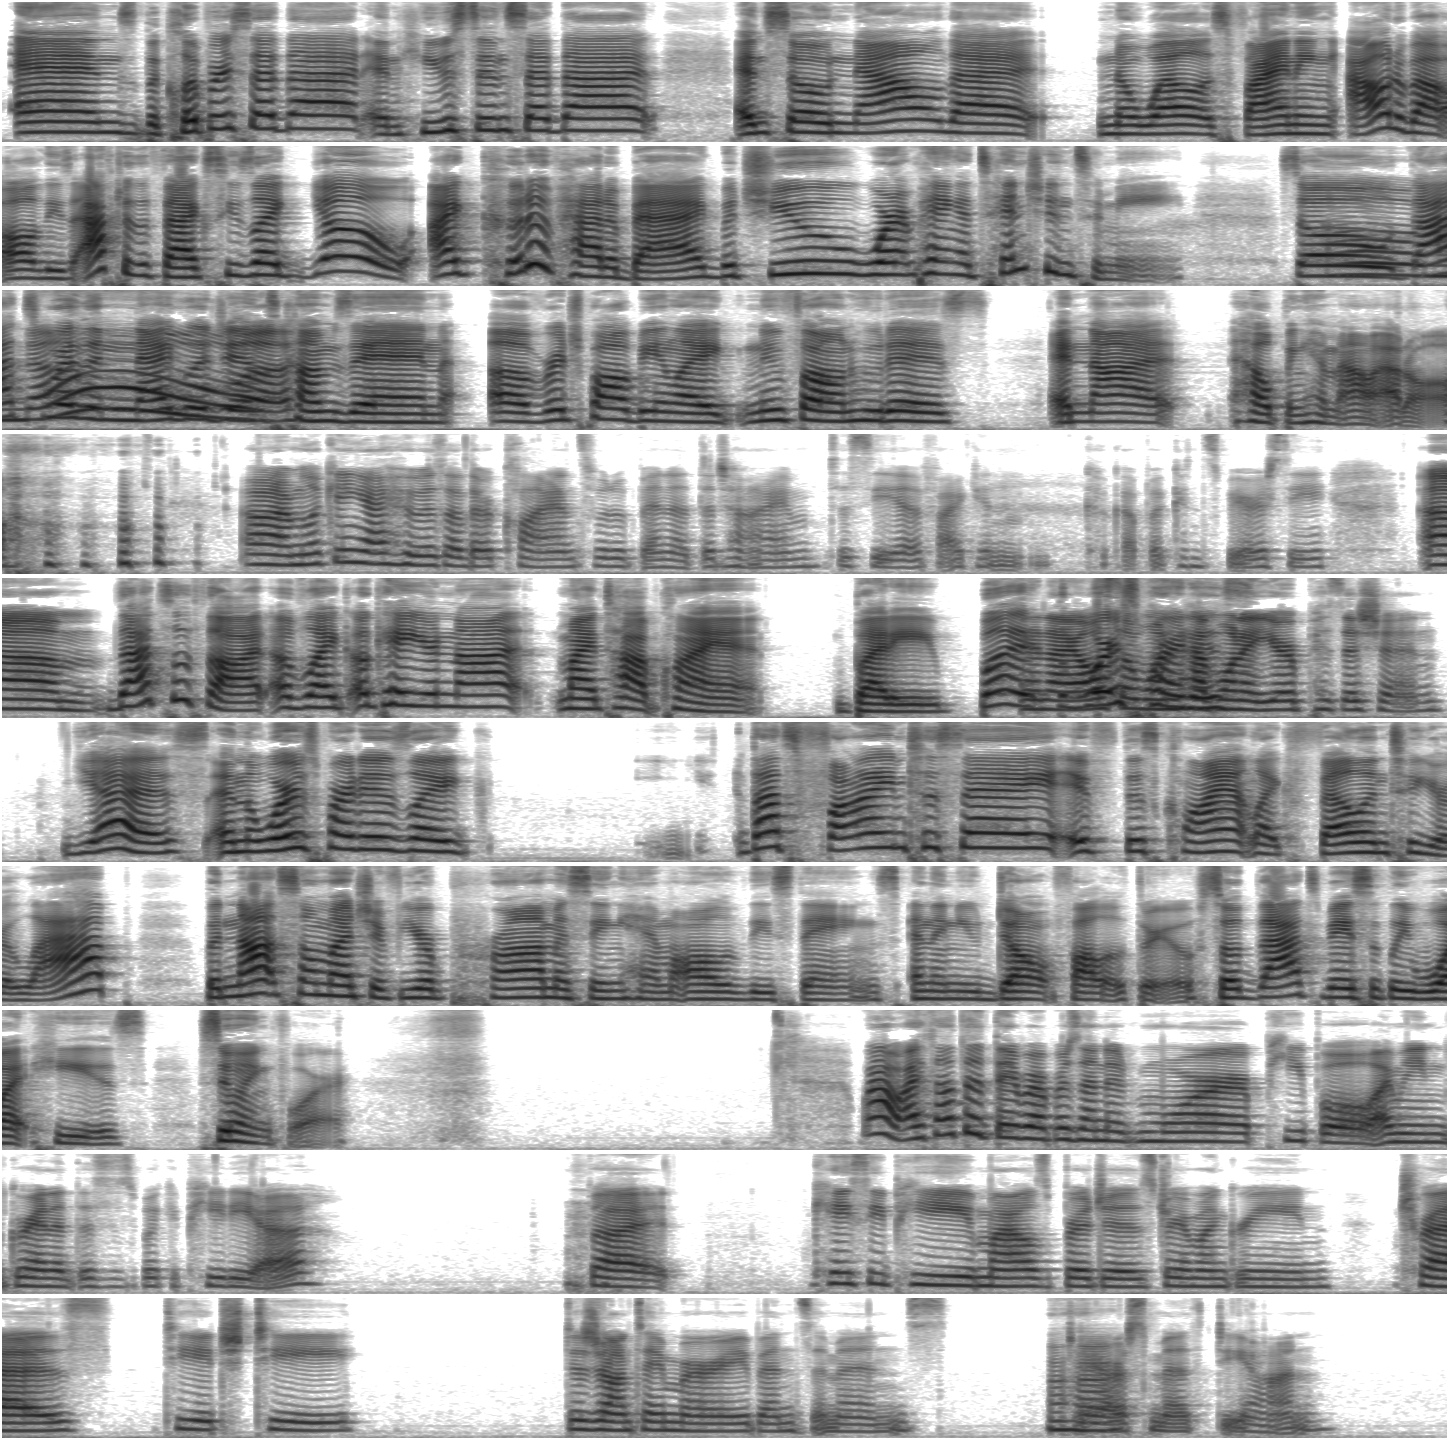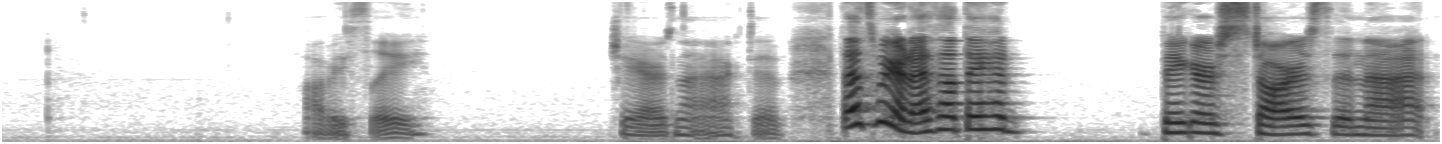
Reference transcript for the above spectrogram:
And the Clippers said that, and Houston said that, and so now that Noel is finding out about all of these after the facts, he's like, "Yo, I could have had a bag, but you weren't paying attention to me." So Oh, that's where the negligence comes in of Rich Paul being like, "New phone, who this?" and not helping him out at all. I'm looking at who his other clients would have been at the time to see if I can up a conspiracy. Um that's a thought of like, okay, you're not my top client, buddy, but and the I worst also want part to have is, one at your position. Yes, and the worst part is like that's fine to say if this client like fell into your lap, but not so much if you're promising him all of these things and then you don't follow through. So that's basically what he's suing for. Wow, I thought that they represented more people. I mean, granted, this is Wikipedia, but KCP, Miles Bridges, Draymond Green, Trez, THT, Dejounte Murray, Ben Simmons, Mm-hmm. J.R. Smith, Dion. Obviously, J.R. is not active. That's weird. I thought they had bigger stars than that.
